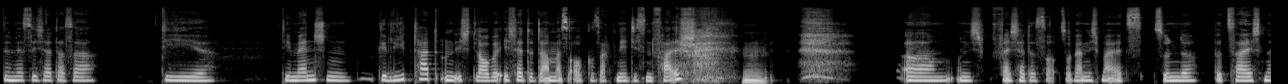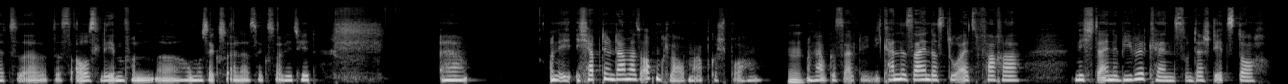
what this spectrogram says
bin mir sicher, dass er die, die Menschen geliebt hat. Und ich glaube, ich hätte damals auch gesagt, nee, die sind falsch. Hm. ähm, und ich, vielleicht hätte es sogar nicht mal als Sünde bezeichnet, äh, das Ausleben von äh, homosexueller Sexualität. Äh, und ich, ich habe dem damals auch einen Glauben abgesprochen hm. und habe gesagt, wie, wie kann es sein, dass du als Pfarrer nicht deine Bibel kennst? Und da steht's doch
